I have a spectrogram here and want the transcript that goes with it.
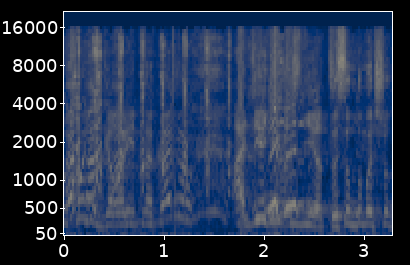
выходит, говорит на камеру, а денег нет. То есть он думает, что,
